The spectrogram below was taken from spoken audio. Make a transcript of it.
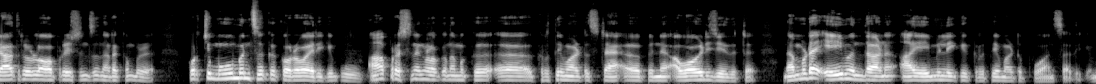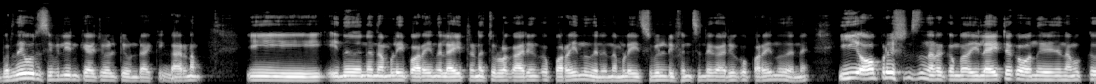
രാത്രിയുള്ള ഓപ്പറേഷൻസ് നടക്കുമ്പോൾ കുറച്ച് മൂവ്മെന്റ്സ് ഒക്കെ കുറവായിരിക്കും. ആ പ്രശ്നങ്ങളൊക്കെ നമുക്ക് കൃത്യമായിട്ട് സ്റ്റാ പിന്നെ അവോയ്ഡ് ചെയ്തിട്ട് നമ്മുടെ എയിം എന്താണ്? ആ എയിമിലേക്ക് കൃത്യമായിട്ട് പോകാൻ സാധിക്കും. വെറുതെ ഒരു സിവിലിയൻ കാഷ്വാലിറ്റി ഉണ്ടാക്കി. കാരണം ഈ ഇന്ന് തന്നെ നമ്മൾ ഈ പറയുന്ന ലൈറ്റ് അണച്ചുള്ള കാര്യമൊക്കെ പറയുന്നതിന് നമ്മൾ ഈ സിവിൽ ഡിഫൻസിന്റെ കാര്യമൊക്കെ പറയുന്നത് തന്നെ ഈ ഓപ്പറേഷൻസ് നടക്കുമ്പോൾ ഈ ലൈറ്റൊക്കെ വന്നു കഴിഞ്ഞാൽ നമുക്ക്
